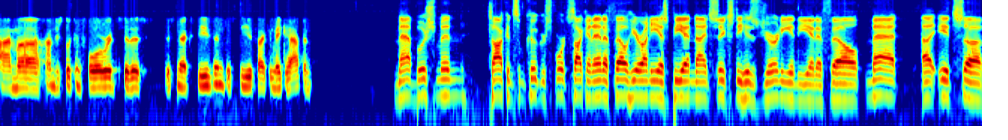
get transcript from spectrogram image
I'm uh, I'm just looking forward to this this next season to see if I can make it happen. Matt Bushman talking some Cougar sports, talking NFL here on ESPN 960. His journey in the NFL. Matt, uh, it's uh,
